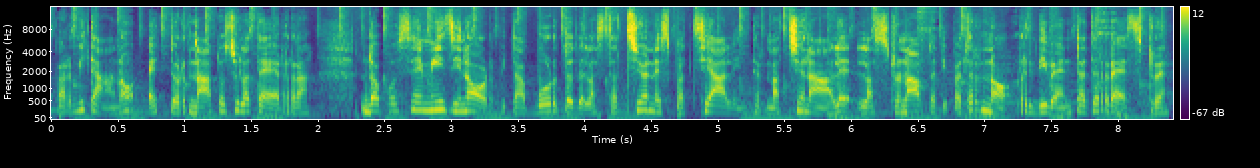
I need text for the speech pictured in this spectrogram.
Parmitano è tornato sulla Terra. Dopo sei mesi in orbita a bordo della Stazione Spaziale Internazionale, l'astronauta di Paternò ridiventa terrestre.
